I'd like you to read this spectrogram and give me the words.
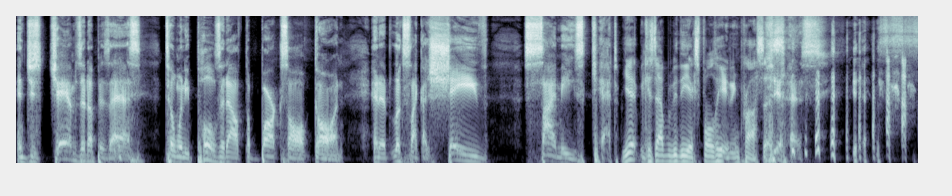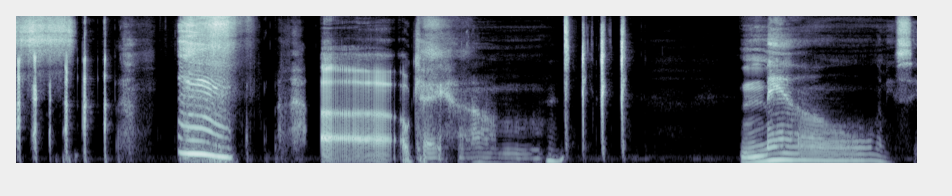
and just jams it up his ass till when he pulls it out, the bark's all gone and it looks like a shave Siamese cat. yeah, because that would be the exfoliating process. Yes. yes. Mm. Uh, okay. Um, mail. Let me see.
